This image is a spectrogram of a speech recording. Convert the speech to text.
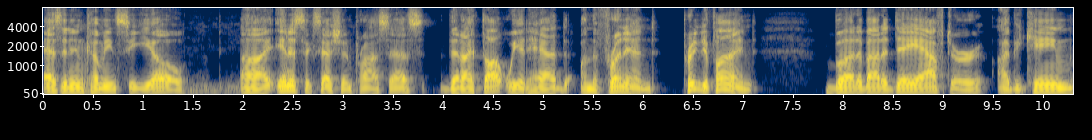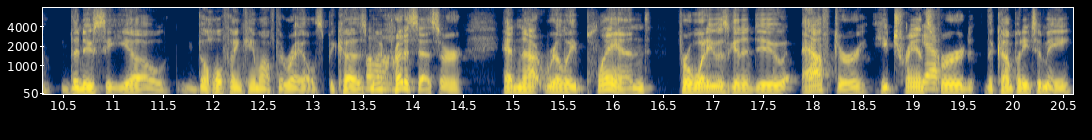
as an incoming CEO uh, in a succession process that I thought we had had on the front end pretty defined, but about a day after I became the new CEO, the whole thing came off the rails because my Oh. predecessor had not really planned for what he was going to do after he transferred the company to me,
